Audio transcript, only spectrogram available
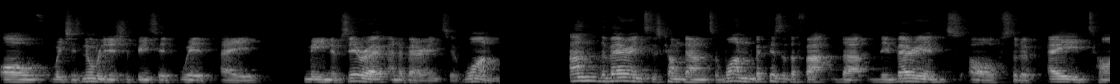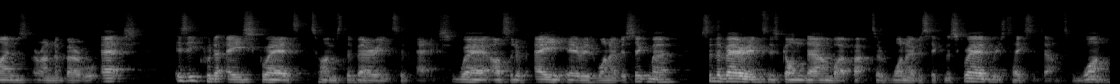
of which is normally distributed with a mean of 0 and a variance of 1. And the variance has come down to 1 because of the fact that the variance of sort of a times a random variable x is equal to a squared times the variance of x, where our sort of a here is 1 over sigma, so the variance has gone down by a factor of 1 over sigma squared, which takes it down to 1.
